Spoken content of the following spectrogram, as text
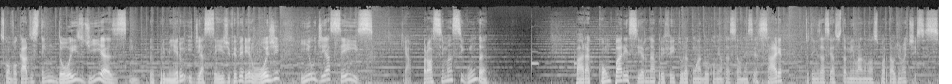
Os convocados têm dois dias, em primeiro e dia 6 de fevereiro, hoje e o dia 6, que é a próxima segunda, para comparecer na prefeitura com a documentação necessária. Tu tens acesso também lá no nosso portal de notícias.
